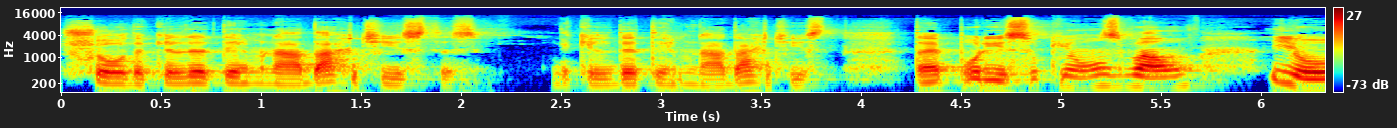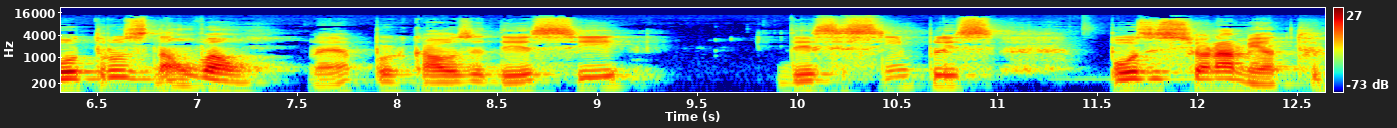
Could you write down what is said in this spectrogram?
show, daquele determinado artistas daquele determinado artista. Então é por isso que uns vão e outros não vão, né? Por causa desse desse simples posicionamento.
